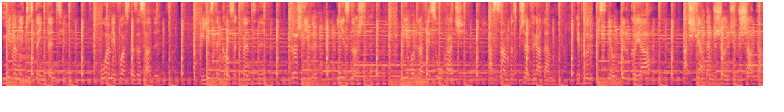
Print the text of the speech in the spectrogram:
Miewam nieczyste intencje, łamię własne zasady. Jestem konsekwentny, drażliwy i nieznośny. Nie potrafię słuchać, a sam bez przerwy gadam. Jak gdybym istniał tylko ja, a światem rządził szatan.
